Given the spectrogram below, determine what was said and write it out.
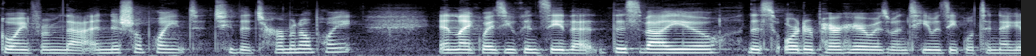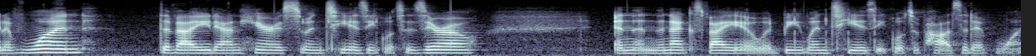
going from that initial point to the terminal point. And likewise, you can see that this value, this order pair here was when t was equal to negative 1. The value down here is when t is equal to 0. And then the next value would be when t is equal to positive 1.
